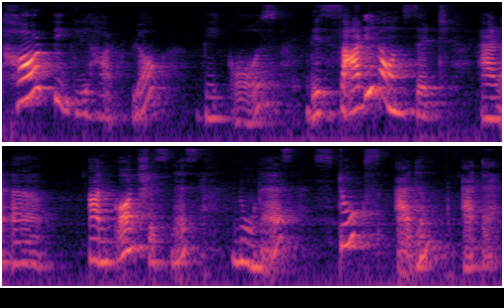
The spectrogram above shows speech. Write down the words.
third degree heart block may cause this sudden onset and uh, unconsciousness known as Stokes-Adams attack.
